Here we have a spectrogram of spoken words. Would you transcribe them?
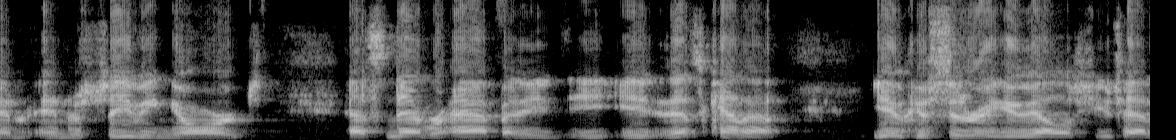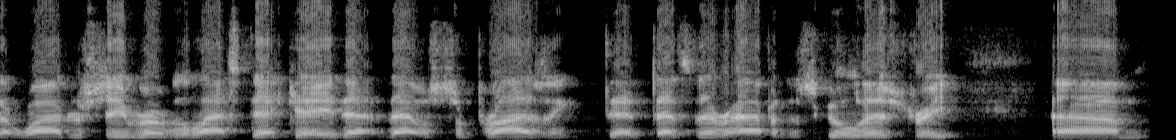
and, and receiving yards. That's never happened. He, he, that's kind of, you know, considering who LSU's had at wide receiver over the last decade, that, that was surprising that that's never happened in school history. Um,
